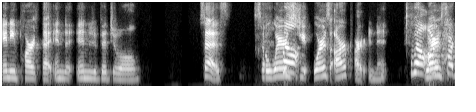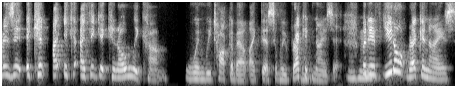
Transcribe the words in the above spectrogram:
any part that in individual says. So where's well, your, where's our part in it? Well where's, our part is it it can I, it, I think it can only come when we talk about like this and we recognize it. Mm-hmm. but if you don't recognize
